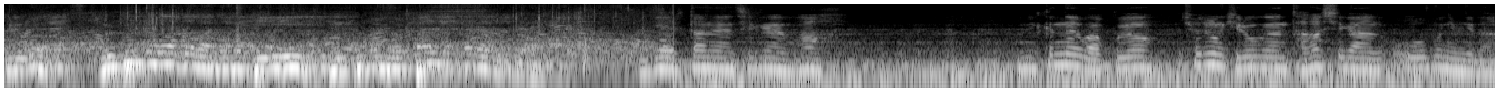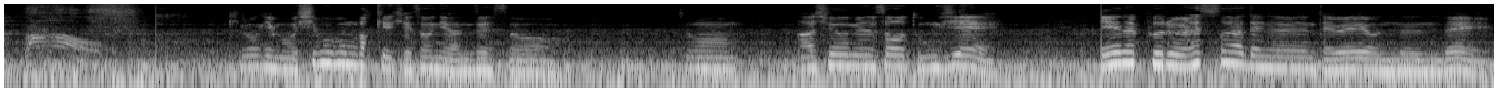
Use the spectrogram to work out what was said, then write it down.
그리고 물품 공화도 가셔서 미리 대품을 좀 빨리 찾아주세요. 일단은 지금 아 오늘 끝내고 왔고요. 최종 기록은 5시간 5분입니다. 기록이 뭐 15분밖에 개선이 안 돼서 좀 아쉬우면서 동시에 DNF를 했어야 되는 대회였는데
